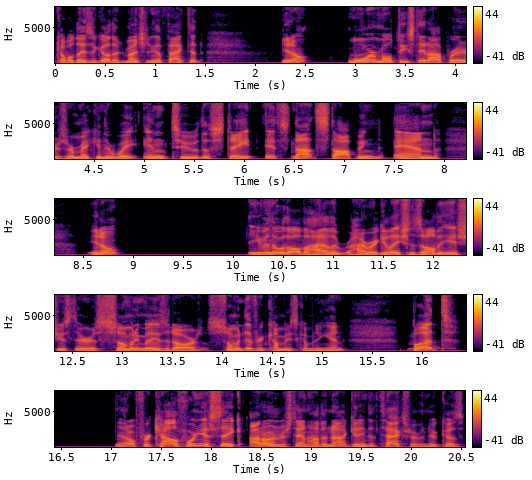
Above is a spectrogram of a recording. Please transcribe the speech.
couple days ago, they're mentioning the fact that, you know, more multi state operators are making their way into the state. It's not stopping. And, you know, even though with all the high high regulations, all the issues, there is so many millions of dollars, so many different companies coming in. But you know, for California's sake, I don't understand how they're not getting the tax revenue because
